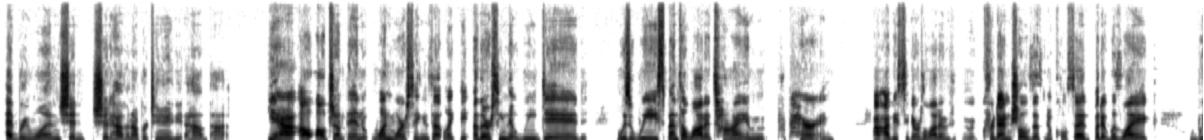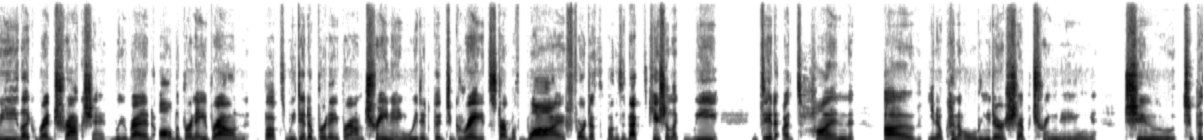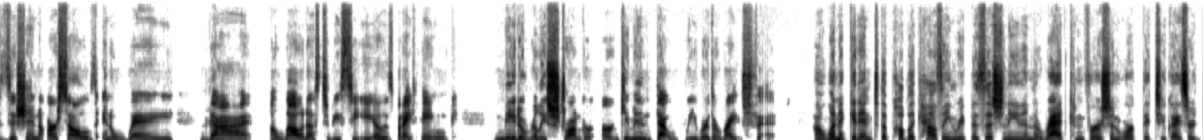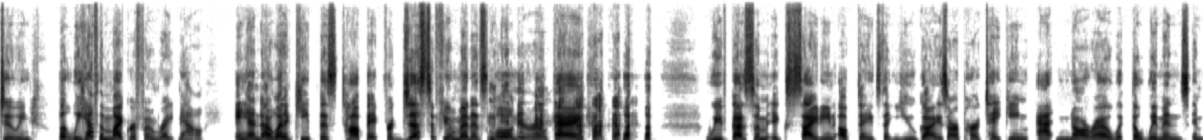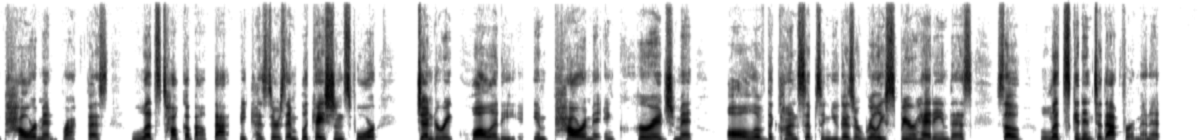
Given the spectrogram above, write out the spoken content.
everyone should should have an opportunity to have that. Yeah I'll I'll jump in one more thing is that like the other thing that we did was we spent a lot of time preparing. Obviously there was a lot of uh, credentials as Nicole said but it was like we like read traction. We read all the Brené Brown books. We did a Brené Brown training. We did good to great start with why four disciplines of execution. Like we did a ton of you know kind of leadership training to to position ourselves in a way that allowed us to be ceos but i think made a really stronger argument that we were the right fit I want to get into the public housing repositioning and the RAD conversion work that you guys are doing, but we have the microphone right now. And I want to keep this topic for just a few minutes longer, okay? We've got some exciting updates that you guys are partaking at NAHRO with the Women's Empowerment Breakfast. Let's talk about that because there's implications for gender equality, empowerment, encouragement, all of the concepts, and you guys are really spearheading this. So let's get into that for a minute.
